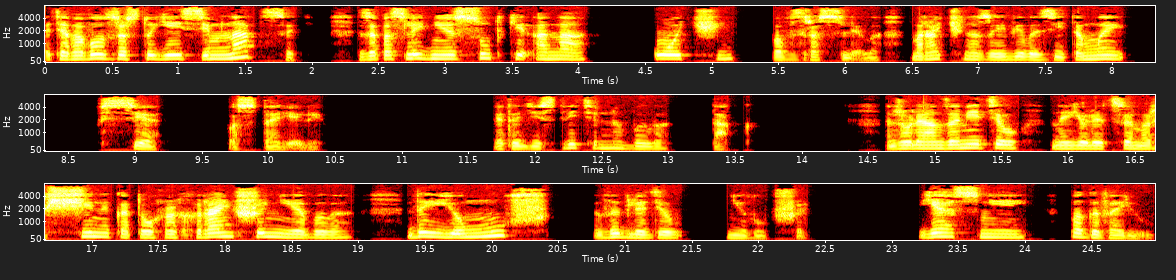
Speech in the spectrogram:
Хотя по возрасту ей семнадцать, за последние сутки она очень повзрослела, — мрачно заявила Зита. Мы все постарели. Это действительно было так. Джулиан заметил на ее лице морщины, которых раньше не было, да ее муж выглядел не лучше. — Я с ней поговорю,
